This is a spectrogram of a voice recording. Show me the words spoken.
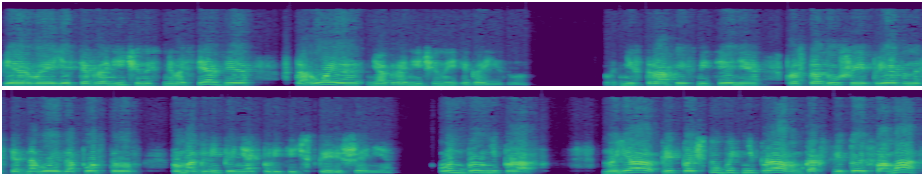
Первое есть ограниченность милосердия, второе — неограниченный эгоизм. В дни страха и смятения простодушие и преданность одного из апостолов помогли принять политическое решение. Он был неправ, но я предпочту быть неправым, как святой Фома,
